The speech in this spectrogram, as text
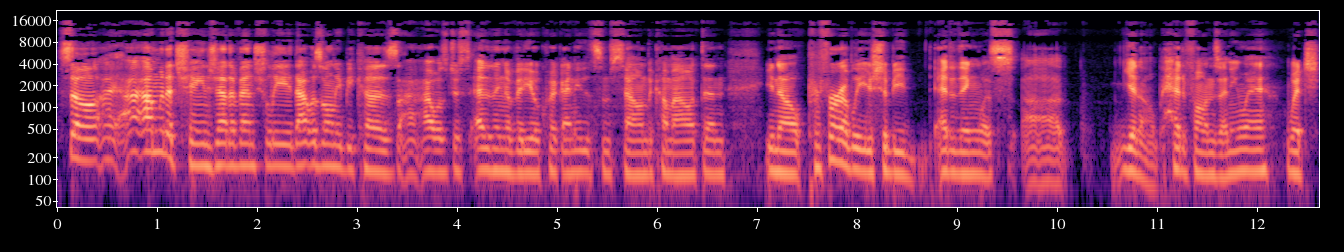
So I, I, am going to change that eventually. That was only because I, I, was just editing a video quick. I needed some sound to come out. And, you know, preferably you should be editing with, uh, you know, headphones anyway, which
